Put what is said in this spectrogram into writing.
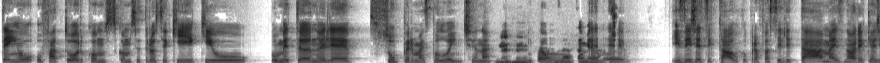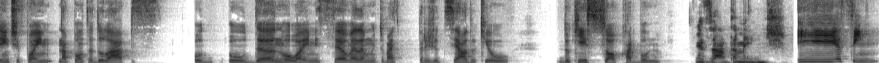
tem o, o fator, como, como você trouxe aqui, que o, o metano ele é super mais poluente, né? Uhum, então, exatamente. É, existe esse cálculo para facilitar, mas na hora que a gente põe na ponta do lápis, o, o dano ou a emissão ela é muito mais prejudicial do que o, do que só carbono. Exatamente. E assim,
